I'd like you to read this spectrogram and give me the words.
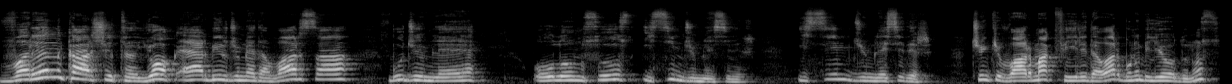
Varın karşıtı yok. Eğer bir cümlede varsa bu cümle olumsuz isim cümlesidir. İsim cümlesidir. Çünkü varmak fiili de var. Bunu biliyordunuz.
